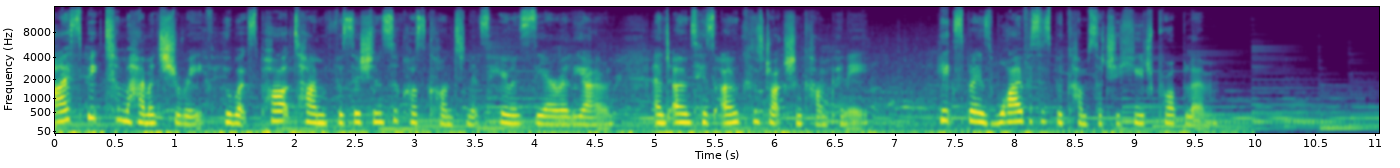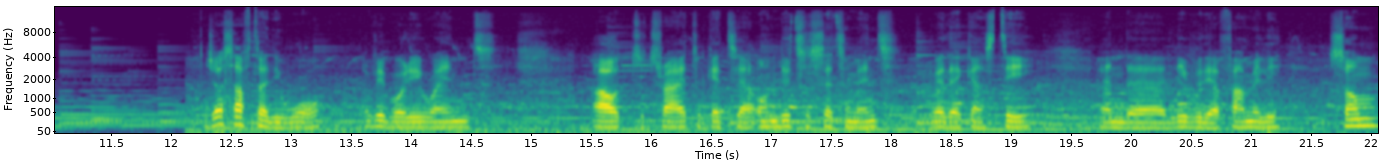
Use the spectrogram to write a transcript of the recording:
I speak to Mohammed Sharif, who works part time with physicians across continents here in Sierra Leone and owns his own construction company. He explains why this has become such a huge problem. Just after the war, everybody went out to try to get their own little settlement where they can stay and uh, live with their family. Some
